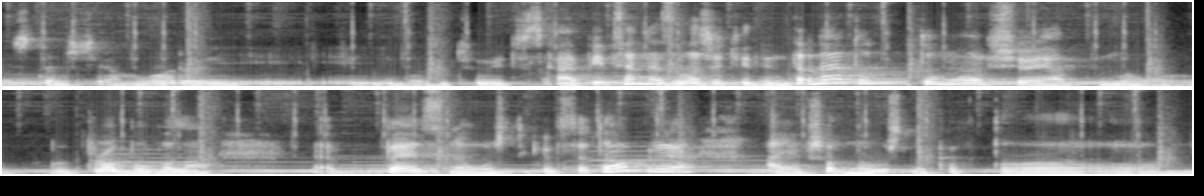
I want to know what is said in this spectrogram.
між тим, що я говорю і, люди чують в скайпі. І це не залежить від інтернету, тому що я ну, пробувала без наушників все добре. А якщо в наушниках, то ем,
